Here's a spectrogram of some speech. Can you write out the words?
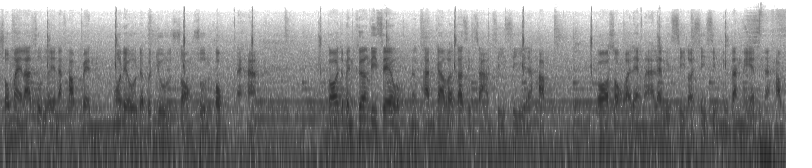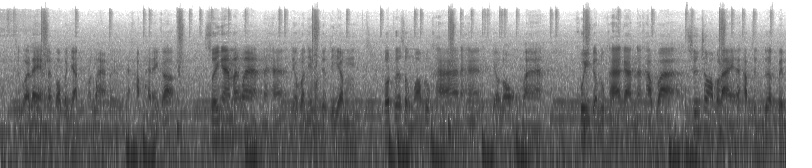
โฉมใหม่ล่าสุดเลยนะครับ เป็นโมเดล W206 นะฮะ ก็จะเป็นเครื่องดีเซล 1,993ซีซีนะครับ ก็ 200 แรงม้า แรงบิด 440 นิวตันเมตรนะครับ ถือว่าแรงแล้วก็ประหยัดมาก ๆ เลยนะครับ ภายในก็สวยงามมาก ๆ นะฮะ เดี๋ยววันนี้ผมจะเตรียมรถเพื่อส่งมอบลูกค้านะฮะ เดี๋ยวลองมาคุยกับลูกค้ากันนะครับ ว่าชื่นชอบอะไรนะครับ ถึงเลือกเป็น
